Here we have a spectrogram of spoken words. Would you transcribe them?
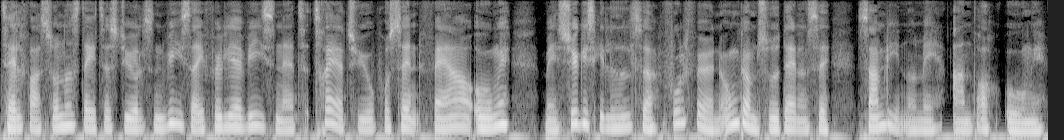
Tal fra Sundhedsdatastyrelsen viser ifølge avisen, at 23 procent færre unge med psykiske lidelser fuldfører en ungdomsuddannelse sammenlignet med andre unge.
